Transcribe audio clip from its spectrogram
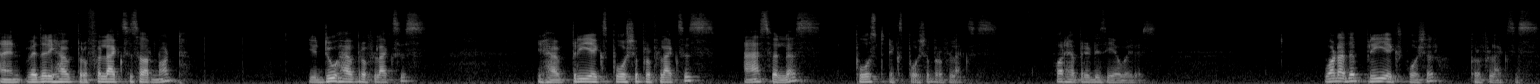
and whether you have prophylaxis or not you do have prophylaxis. You have pre-exposure prophylaxis as well as post-exposure prophylaxis for hepatitis A virus. What are the pre-exposure prophylaxis?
